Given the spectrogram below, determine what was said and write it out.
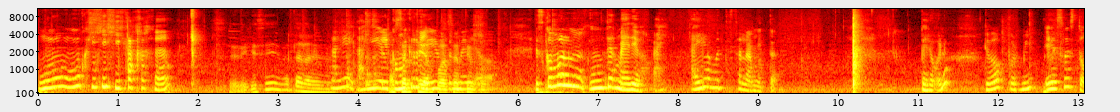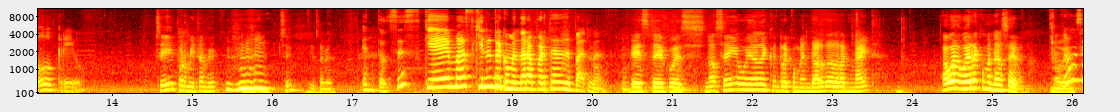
Un, un jijiji, jajaja. Le dije, sí, métele. Ahí, ahí, el tiempo, relief intermedio. Es como un intermedio. Ahí, ahí lo metes a la mitad. Pero bueno, yo por mí, eso es todo, creo. Sí, por mí también. Sí, yo también. Entonces, ¿qué más quieren recomendar aparte de The Batman? Este, pues, no sé, yo voy a recomendar The Dark Knight. Ah, bueno, voy a recomendar Seven. A. No, sí.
